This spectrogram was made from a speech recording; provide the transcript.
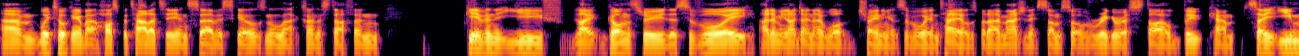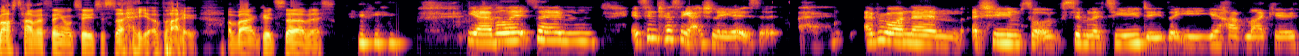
um, we're talking about hospitality and service skills and all that kind of stuff. And given that you've like gone through the Savoy, I don't mean I don't know what training at Savoy entails, but I imagine it's some sort of rigorous style boot camp. So you must have a thing or two to say about about good service. yeah, well, it's um, it's interesting actually. It's uh, everyone um, assumes sort of similar to you do that you, you have like a,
